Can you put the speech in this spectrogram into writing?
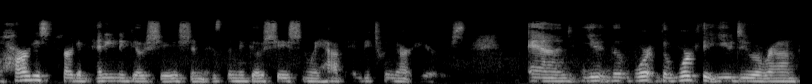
hardest part of any negotiation is the negotiation we have in between our ears. And you, the work, the work that you do around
